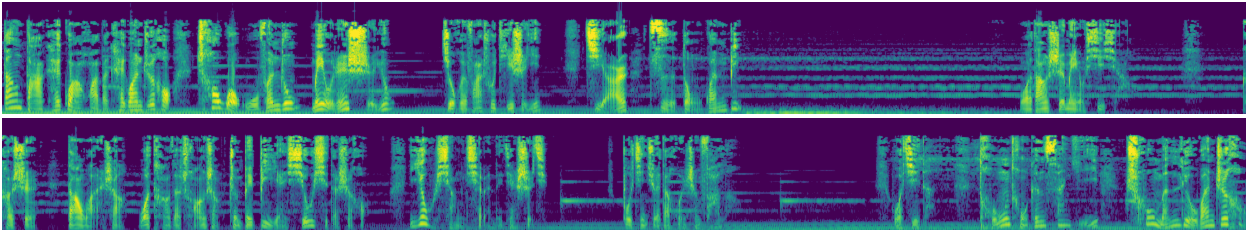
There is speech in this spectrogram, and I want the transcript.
当打开挂画的开关之后，超过五分钟没有人使用，就会发出提示音，继而自动关闭。我当时没有细想，可是当晚上我躺在床上准备闭眼休息的时候，又想起了那件事情。不禁觉得浑身发冷。我记得，彤彤跟三姨出门遛弯之后，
